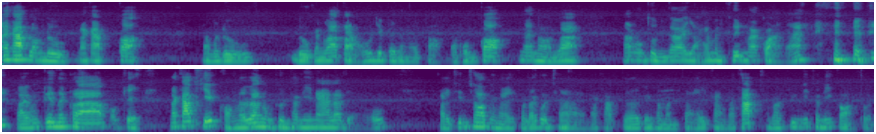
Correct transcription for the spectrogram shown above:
นะครับ ลองดูนะครับ ก็เรามาดูดูกันว่าตลาดหุ้นจะเป็นยังไงต่อแต่ผมก็แน่นอนว่านักลงทุนก็อยากให้มันขึ้นมากกว่านะปล่อยมันขึ้นนะครับ โอเค นะครับ คลิปของนายแว่นลงทุนเท่านี้นะ แล้วเดี๋ยวใครชื่นชอบยังไง กดไลค์ กดแชร์นะครับ จะได้เป็นกำลังใจให้กันนะครับสำหรับคลิปนี้เท่านี้ก่อน สวัสดี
